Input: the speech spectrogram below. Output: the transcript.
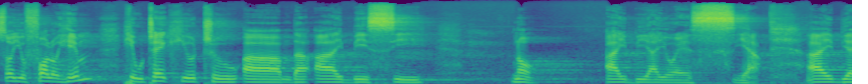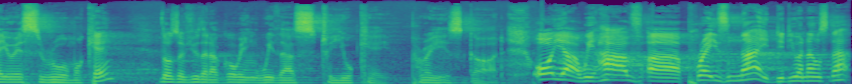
So you follow him, he will take you to um, the IBC, no, IBIOS, yeah, IBIOS room, okay? Those of you that are going with us to UK, praise God. Oh, yeah, we have uh, praise night. Did you announce that?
